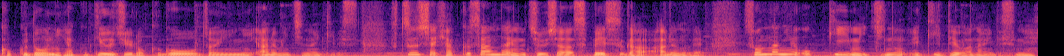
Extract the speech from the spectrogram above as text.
国道296号沿いにある道の駅です。普通車103台の駐車スペースがあるのでそんなに大きい道の駅ではないですね。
